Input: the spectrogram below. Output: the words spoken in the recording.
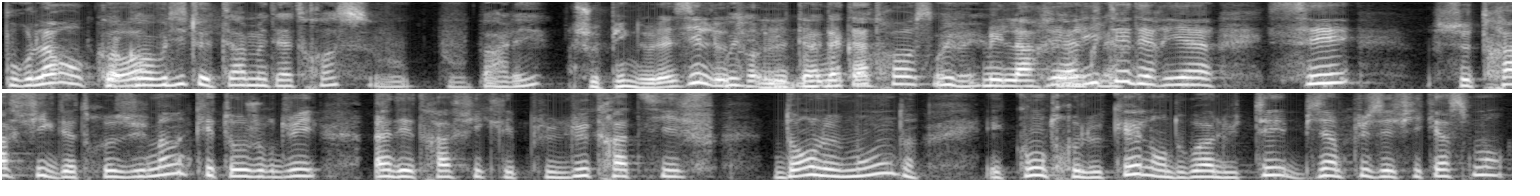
pour là encore. Quand vous dites le terme est atroce, vous, vous parlez? Shopping de l'asile, le, terme est atroce. Mais la réalité derrière, c'est ce trafic d'êtres humains qui est aujourd'hui un des trafics les plus lucratifs dans le monde et contre lequel on doit lutter bien plus efficacement.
